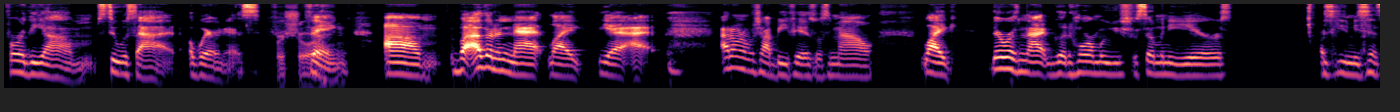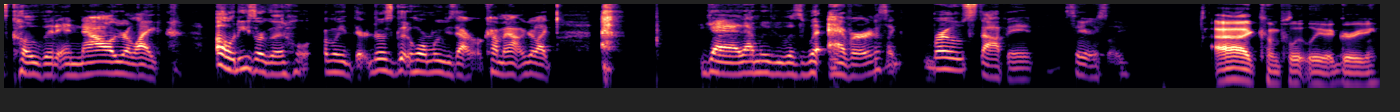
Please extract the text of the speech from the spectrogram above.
for the um suicide awareness For sure. thing. Um, but other than that, like, yeah, I, I don't know what y'all beef is with Smile. Like, there was not good horror movies for so many years, excuse me, since COVID, and now you're like, oh, these are good. I mean, there, there's good horror movies that are coming out, and you're like, yeah, that movie was whatever, and it's like, bro, stop it, seriously. I completely agree.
